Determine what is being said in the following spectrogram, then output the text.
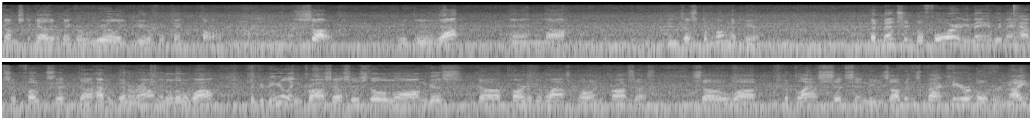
comes together to make a really beautiful pink color. So, we'll do that and uh, in just a moment here. I mentioned before, you may, we may have some folks that uh, haven't been around in a little while. The annealing process is the longest uh, part of the glass blowing process. So uh, the glass sits in these ovens back here overnight.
